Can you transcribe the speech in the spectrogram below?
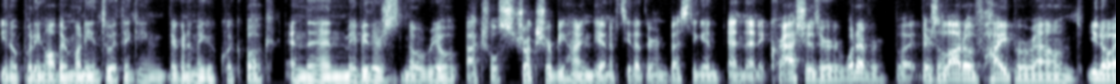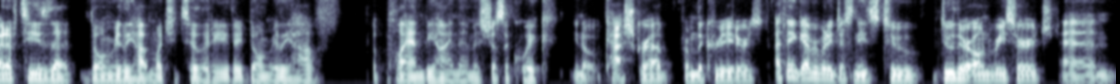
you know putting all their money into it thinking they're going to make a quick buck and then maybe there's no real actual structure behind the nft that they're investing in and then it crashes or whatever. But there's a lot of hype around you know nfts that don't really have much utility. They don't really have a plan behind them. It's just a quick you know cash grab from the creators. I think everybody just needs to do their own research and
